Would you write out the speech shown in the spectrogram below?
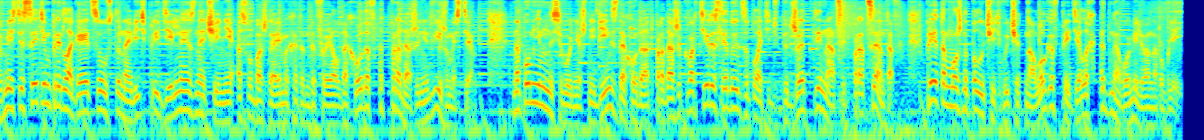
Вместе с этим предлагается установить предельное значение освобождаемых от НДФЛ доходов от продажи недвижимости. Напомним, на сегодняшний день с дохода от продажи квартиры следует заплатить в бюджет 13%. При этом можно получить вычет налога в пределах 1 миллиона рублей.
